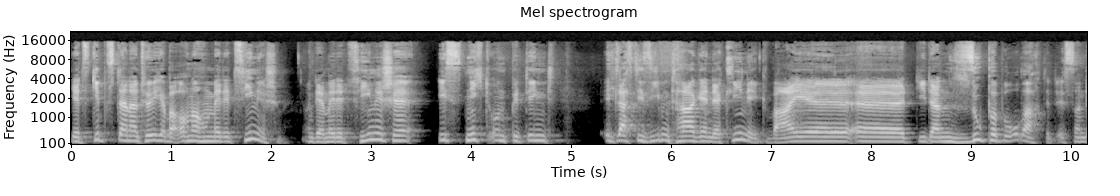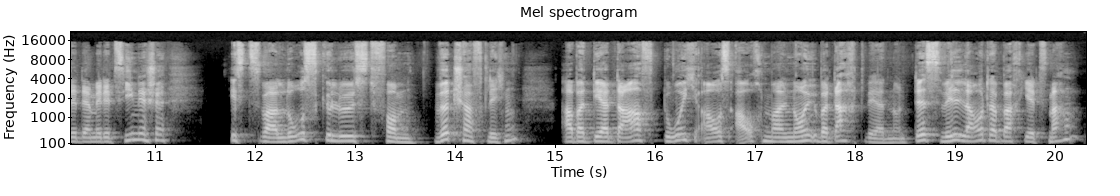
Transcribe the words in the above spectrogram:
Jetzt gibt es da natürlich aber auch noch einen medizinischen. Und der medizinische ist nicht unbedingt, ich lasse die sieben Tage in der Klinik, weil äh, die dann super beobachtet ist, sondern der medizinische ist zwar losgelöst vom wirtschaftlichen, aber der darf durchaus auch mal neu überdacht werden. Und das will Lauterbach jetzt machen.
